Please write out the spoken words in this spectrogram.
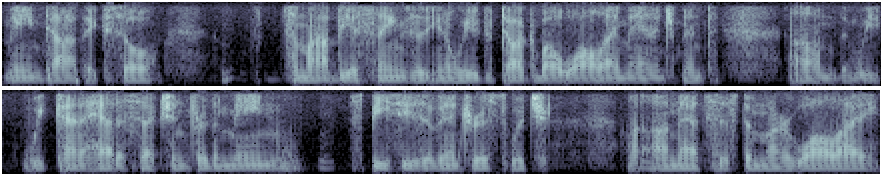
main topics. So, some obvious things that you know we would talk about walleye management. Um, we we kind of had a section for the main species of interest, which uh, on that system are walleye,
